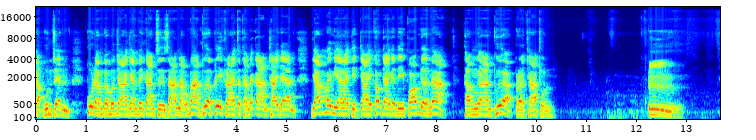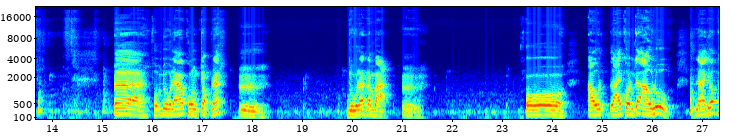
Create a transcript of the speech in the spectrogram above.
กับฮุนเซน ผู้นำกัมพูชายันเป็นการสื่อสารหลังบ้านเพื่อคลี่คลายสถานการณ์ชายแดน ย้ำไม่มีอะไรติดใจเข้าใจกันดีพร้อมเดินหน้าทำงานเพื่อประชาชน อืม เออผมดูแล้วคงจบนะ อืม ดูแลลำบากโอ้เอาหลายคนก็เอารูป นายกแพ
